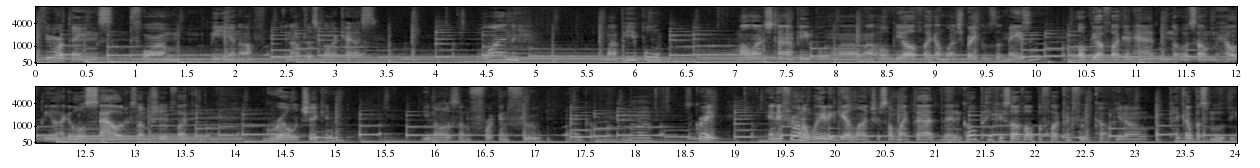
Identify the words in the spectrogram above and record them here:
a few more things before I'm um, off and off this podcast. One, my people my lunchtime people. Um, I hope y'all fucking lunch break was amazing. Hope y'all fucking had you know something healthy like a little salad or some shit. Fucking grilled chicken. You know some freaking fruit. Like, it's great. And if you're on a way to get lunch or something like that, then go pick yourself up a fucking fruit cup. You know, pick up a smoothie.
